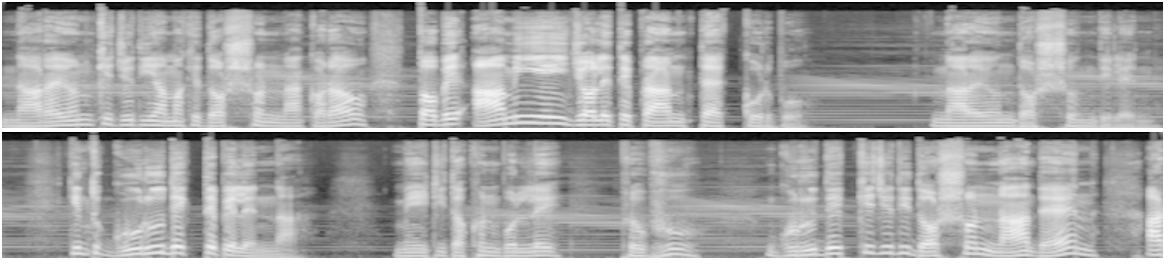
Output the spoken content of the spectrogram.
নারায়ণকে যদি আমাকে দর্শন না করাও, তবে আমি এই জলেতে প্রাণ ত্যাগ করব। নারায়ণ দর্শন দিলেন, কিন্তু গুরু দেখতে পেলেন না। মেয়েটি তখন বললে, প্রভু, গুরুদেবকে যদি দর্শন না দেন, আর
